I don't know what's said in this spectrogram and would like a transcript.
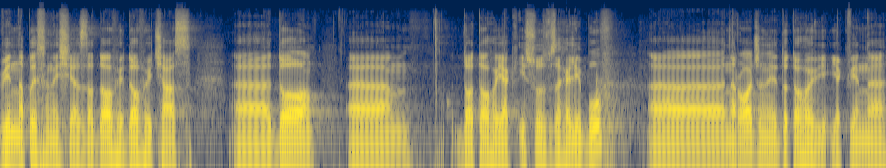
він написаний ще за довгий-довгий час до, е, до того, як Ісус взагалі був е, народжений, до того, як Він е,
